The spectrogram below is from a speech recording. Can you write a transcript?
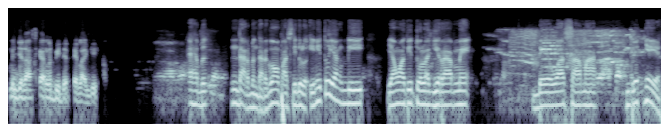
menjelaskan lebih detail lagi. Eh bentar bentar, gua mau pasti dulu. Ini tuh yang di yang waktu itu lagi rame Dewa sama Dirutnya ya?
